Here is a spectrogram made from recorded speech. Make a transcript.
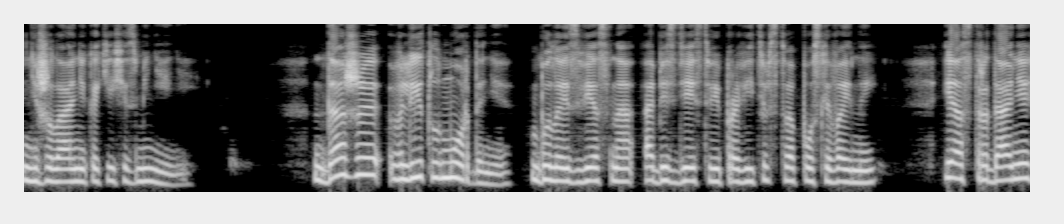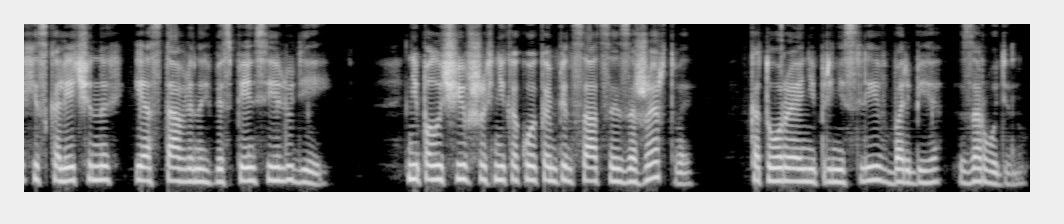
не желая никаких изменений. Даже в Литл-Мордоне было известно о бездействии правительства после войны и о страданиях искалеченных и оставленных без пенсии людей, не получивших никакой компенсации за жертвы, которые они принесли в борьбе за Родину.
